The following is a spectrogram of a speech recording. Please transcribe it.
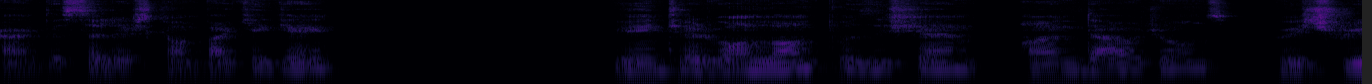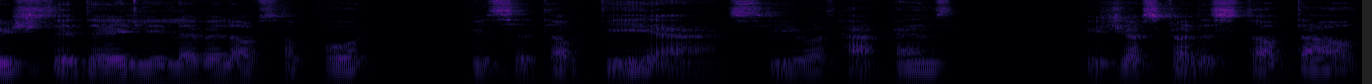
and the sellers come back again. We entered one long position on Dow Jones which reached the daily level of support. We set up B and see what happens. We just got stopped out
